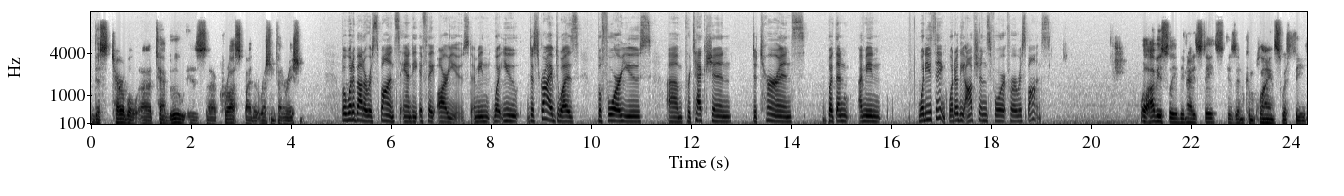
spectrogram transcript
this terrible uh, taboo is uh, crossed by the Russian Federation. But what about a response, Andy, if they are used? I mean, what you described was before use, um, protection, deterrence. But then, I mean, what do you think? What are the options for, for a response? Well, obviously, the United States is in compliance with the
